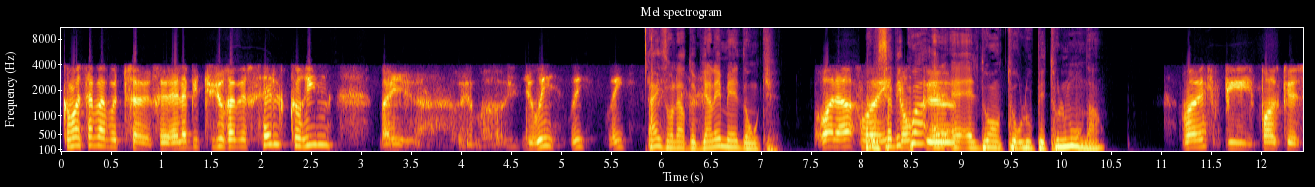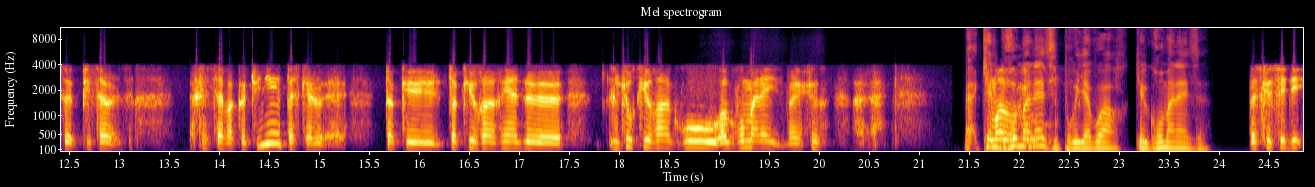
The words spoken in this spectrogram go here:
comment ça va votre sœur? Elle habite toujours à Versailles, Corinne? Ben, je- dis oui, oui, oui. Ah, ils ont l'air de bien l'aimer, donc. Voilà. vous ouais, savez donc, quoi? euh, elle, elle doit entourlouper tout le monde. Hein. Ouais, puis je pense que ça, puis ça, ça va continuer parce que euh, tant qu'il y aura rien de le jour qu'il y aura un gros un gros malaise, ben, je- Bah, quel Moi, gros malaise il pourrait y avoir? Quel gros malaise? Parce que c'est des,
